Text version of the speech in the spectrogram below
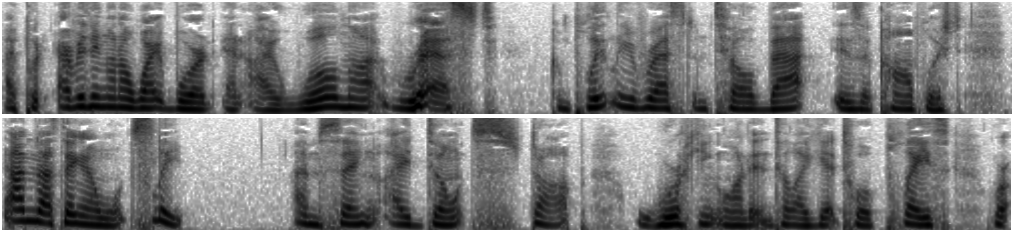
I put everything on a whiteboard and I will not rest, completely rest until that is accomplished. Now, I'm not saying I won't sleep. I'm saying I don't stop working on it until I get to a place where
